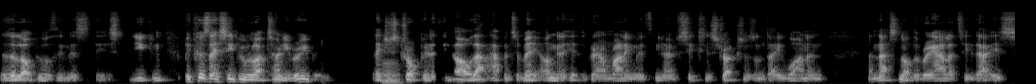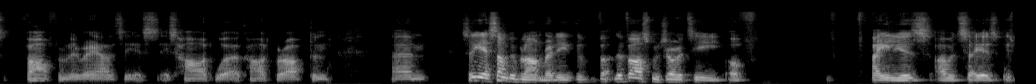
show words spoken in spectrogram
there's a lot of people think this is you can because they see people like Tony Ruby, they just mm. drop in and think, oh, that happened to me. I'm going to hit the ground running with you know six instructions on day one, and and that's not the reality. That is far from the reality. It's it's hard work, hard graft, and um, so yeah, some people aren't ready. The, the vast majority of failures, I would say, is, is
